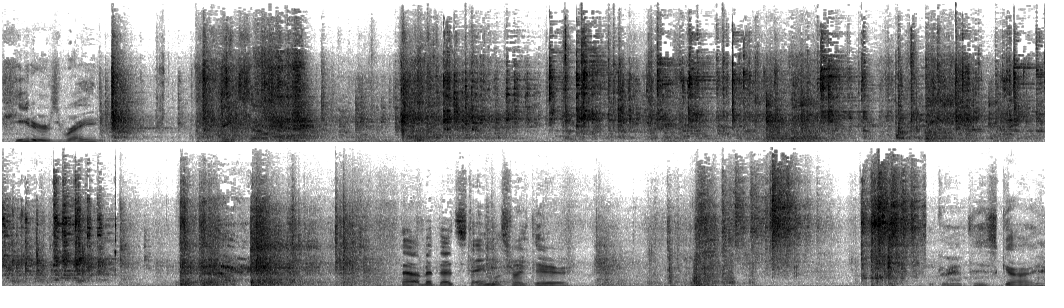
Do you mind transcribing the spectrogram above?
heaters, right? I think so. I bet that's stainless right there. Grab this guy.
